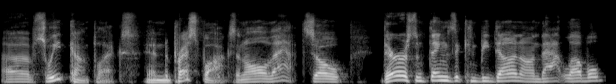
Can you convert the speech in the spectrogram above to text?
uh, suite complex and the press box and all that. So there are some things that can be done on that level.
